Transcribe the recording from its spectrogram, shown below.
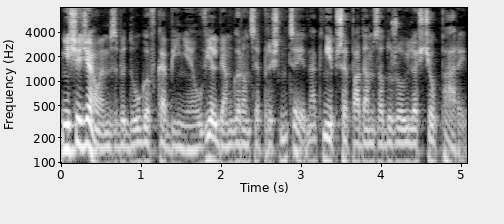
Nie siedziałem zbyt długo w kabinie, uwielbiam gorące prysznice, jednak nie przepadam za dużą ilością pary.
